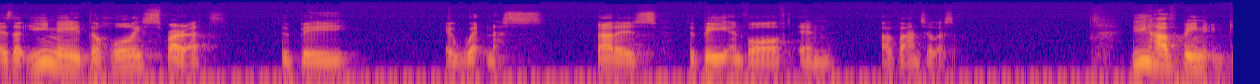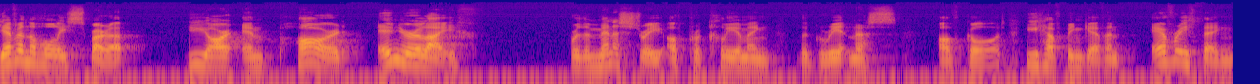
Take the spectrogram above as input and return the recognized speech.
is that you need the Holy Spirit to be a witness. That is, to be involved in evangelism. You have been given the Holy Spirit, you are empowered in your life for the ministry of proclaiming the greatness of God. You have been given everything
